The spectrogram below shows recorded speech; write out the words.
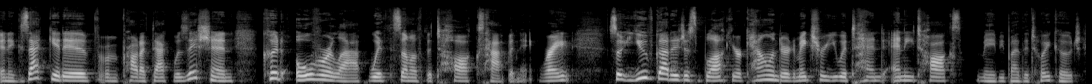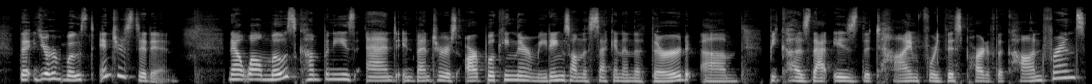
an executive from product acquisition could overlap with some of the talks happening, right? So you've got to just block your calendar to make sure you attend any talks, maybe by the toy coach, that you're most interested in. Now, while most companies and inventors are booking their meetings on the second and the third, um, because that is the time for this part of the conference.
